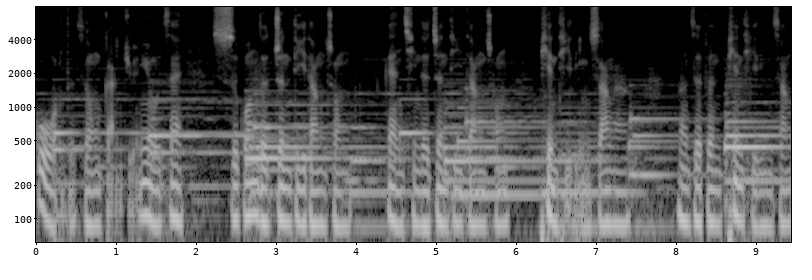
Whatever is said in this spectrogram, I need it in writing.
过往的这种感觉，因为我在时光的阵地当中，感情的阵地当中，遍体鳞伤啊，那这份遍体鳞伤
